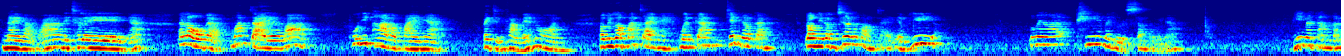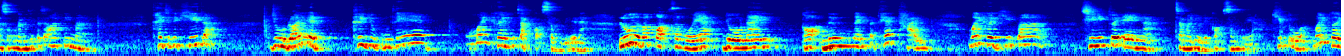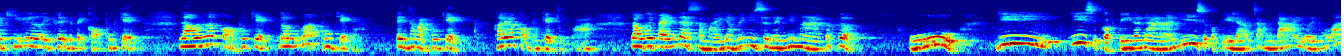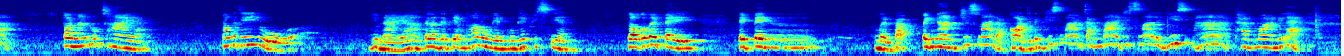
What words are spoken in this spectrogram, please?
ในแบบว่าในทะเลอย่างเงี้ยแล้วเราแบบมั่นใจเลยว่า ผู้ที่พาเราไปเนี่ย ไปถึงฝั่งแน่นอน เรามีความมั่นใจไงเหมือนกัน เช่นเดียวกัน เรามีความเชื่อและวางใจอย่างพี่รู้ไหมว่าพี่มาอยู่สมุยนะพี่มาตามการทรงนำที่พระเจ้าให้พี่มา ใครจะไปคิดอะ อยู่ร้อยเอ็ดคืออยู่กรุงเทพไม่เคยรู้จักเกาะสมุยเลยนะ รู้เลยว่าเกาะสมุยอะอยู่ในเกาะหนึ่งในประเทศไทย ไม่เคยคิดว่าชีวิตตัวเองอะ จะมาอยู่ในเกาะสมุยอะคิดดูไม่เคยคิดเลยเคยจะไปเกาะภูเก็ต เราเลือกเกาะภูเก็ตเรารู้ว่าภูเก็ตอะเป็นจังหวัดภูเก็ตเขาเรียกว่าเกาะภูเก็ตถูกปะเราเคยไปตั้งแต่สมัยยังไม่มีสึนามิมาก็เกือบโอ้ยี่ยี่สิบกว่าปีแล้วนะยี่สิบกว่าปีแล้วจำได้เลย เพราะว่า ตอนนั้นลูกชายอะน้องกะทิอยู่ อยู่ไหนอะกำลังจะเตรียมเข้าโรงเรียนกรุงเทพคริสเตียน เราก็ไปไปไปเป็นเหมือนแบบเป็นงานคริสต์มาสอะก่อนจะเป็นคริสต์มาสจำได้คริสต์มาสเลยยี่สิบห้าธันวานี่แหละ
